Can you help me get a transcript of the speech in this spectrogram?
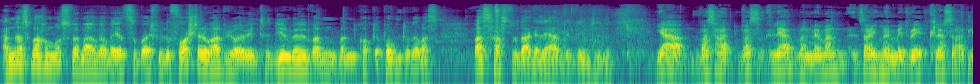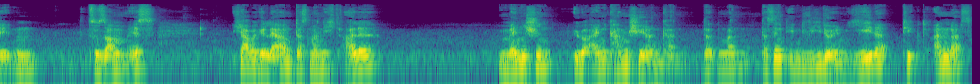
anders machen muss, wenn man, wenn man jetzt zum Beispiel eine Vorstellung hat, wie man wen trainieren will, wann, wann kommt der Punkt oder was, was hast du da gelernt in dem Sinne? Ja, was hat, was lernt man, wenn man, sage ich mal, mit Weltklasse-Athleten zusammen ist? Ich habe gelernt, dass man nicht alle Menschen über einen Kamm scheren kann. Das, man, das sind Individuen. Jeder tickt anders.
